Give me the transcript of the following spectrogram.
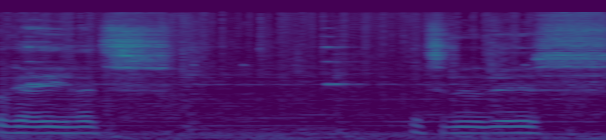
Okay, let's let's do this.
